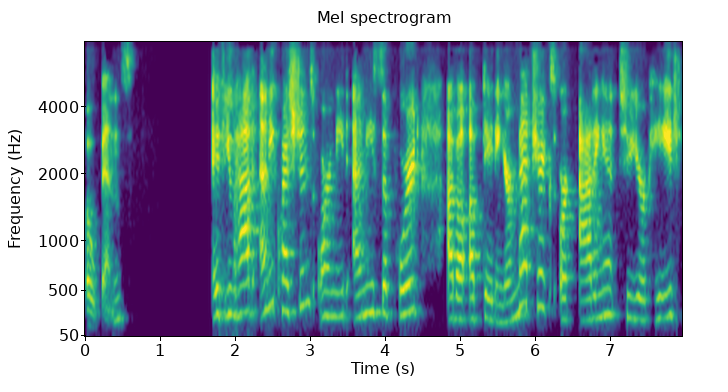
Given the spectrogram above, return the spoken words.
opens. If you have any questions or need any support about updating your metrics or adding it to your page,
